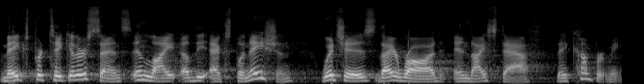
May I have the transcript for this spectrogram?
makes particular sense in light of the explanation, which is, Thy rod and thy staff, they comfort me.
